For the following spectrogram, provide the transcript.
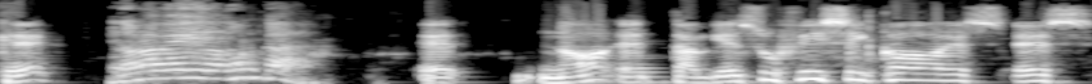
¿Qué? no lo había oído nunca. Eh, no, también su físico es, es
